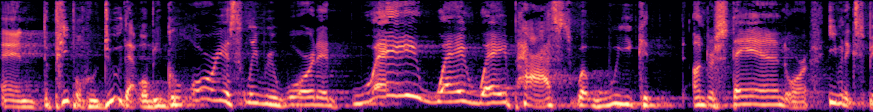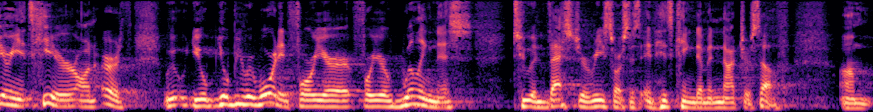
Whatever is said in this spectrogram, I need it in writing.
And the people who do that will be gloriously rewarded way, way, way past what we could understand or even experience here on earth. You'll, you'll be rewarded for your, for your willingness to invest your resources in His kingdom and not yourself. Um,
